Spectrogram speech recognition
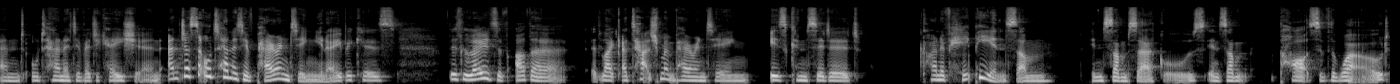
and alternative education and just alternative parenting, you know, because there's loads of other like attachment parenting is considered kind of hippie in some in some circles in some parts of the world.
